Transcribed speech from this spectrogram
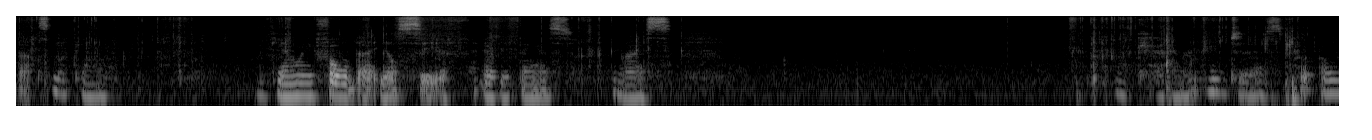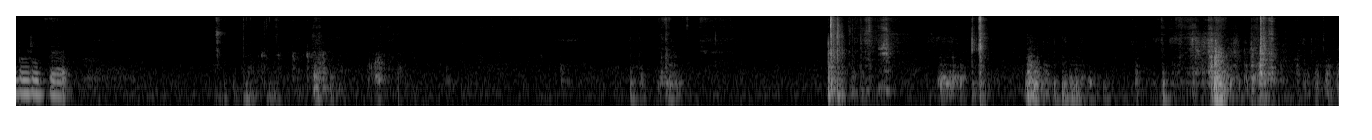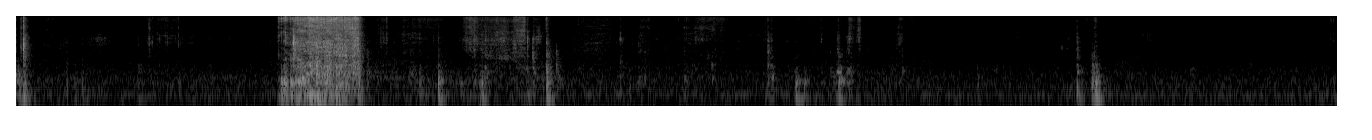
that's looking. Again, when you fold that, you'll see if everything is nice. Okay, let me just put a little bit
